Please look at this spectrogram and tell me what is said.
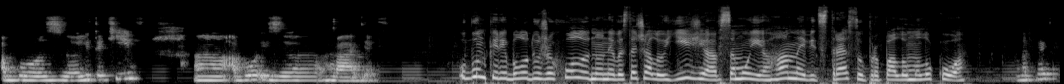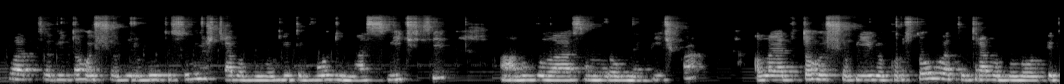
або з літаків, або із градів. У бункері було дуже холодно, не вистачало їжі, а в самої Ганни від стресу пропало молоко. Наприклад, для того, щоб зробити суміш, треба було гріти воду на свічці або була саморобна пічка. Але для того, щоб її використовувати, треба було під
